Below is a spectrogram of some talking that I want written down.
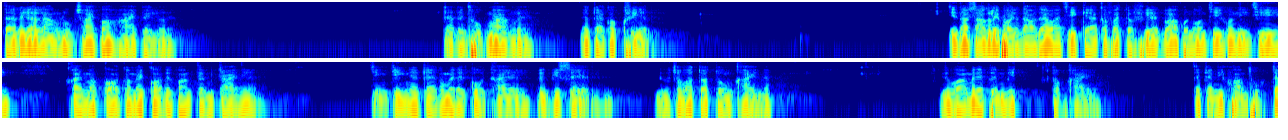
แต่ระยะหลังลูกชายก็หายไปเลย แกเป็นทุกข์มากเลย แล้วแกก็เครียด จิตอาสาก็เลยพอจะเดาได้ว่าที่แกกระฟัดกระเฟียดว่าคนโน้นทีคนนี้ทีใครมากอดก็ไม่กอดด้วยความเต็มใจเนี่ย จริง ๆ เนี่ยแกก็ไม่ได้โกรธใครเป็นพิเศษ หรือเฉพาะจาะจงใครนะ หรือว่าไม่ได้เป็นมิตรกับใคร แต่แกมีความทุกข์ใจ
